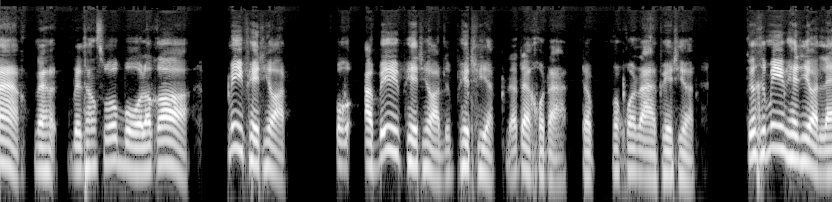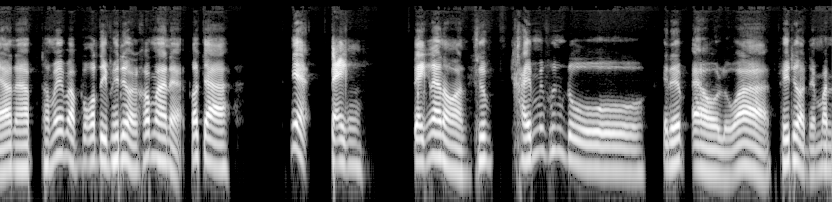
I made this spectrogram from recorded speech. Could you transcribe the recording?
มากๆนะเป็นทั้ง Super Bowl แล้วก็ไม่มี Patriots อะไม่มี Patriots หรือ Patriots แล้วแต่คนอ่านแต่บางคนอ่าน Patriots ก็คือไม่มี Patriots แล้วนะครับทำให้แบบปกติ Patriots เข้ามาเนี่ย ก็จะเนี่ยเต็งเต็งแน่นอน คือใครไม่เพิ่งดู NFL หรือว่า Patriots เนี่ยมัน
